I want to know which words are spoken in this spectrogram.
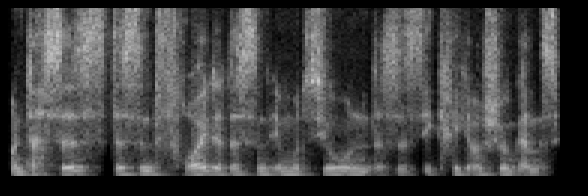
Und das ist, das sind Freude, das sind Emotionen, das ist, ich kriege auch schon ganz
